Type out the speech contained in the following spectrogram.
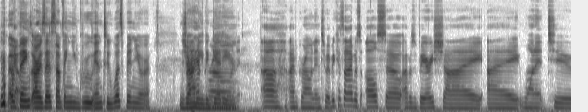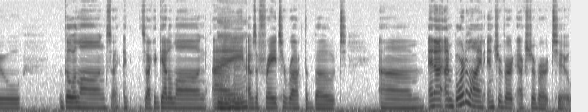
of no. things or is that something you grew into? What's been your journey to grown, get here? Uh, I've grown into it because I was also I was very shy. I wanted to go along so I, I so I could get along. Mm-hmm. I I was afraid to rock the boat. Um, and I, I'm borderline introvert extrovert too.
